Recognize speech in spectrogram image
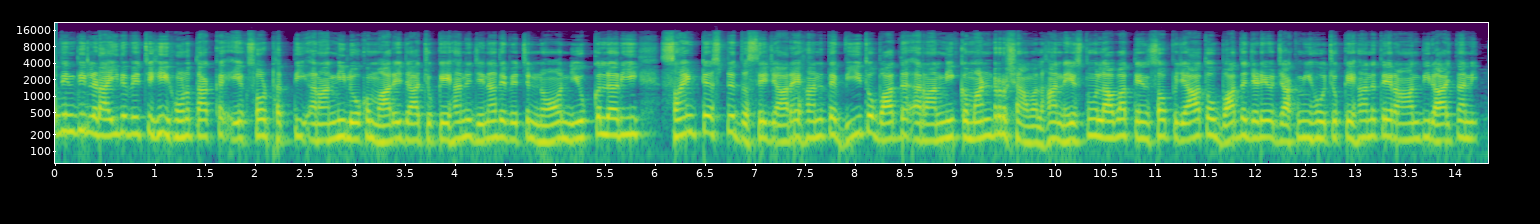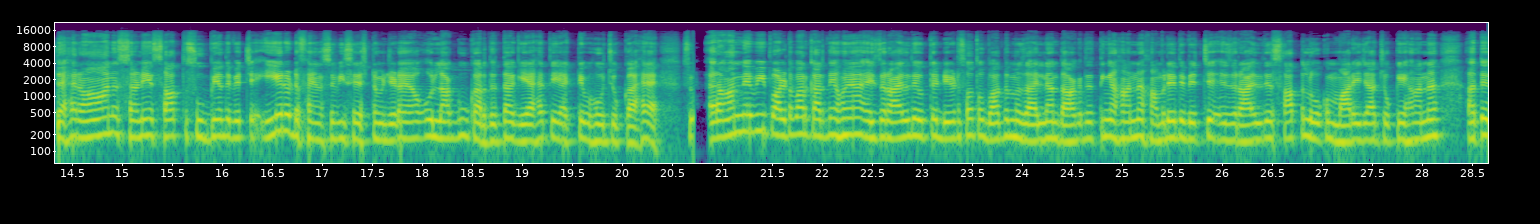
ਦਿਨ ਦੀ ਲੜਾਈ ਦੇ ਵਿੱਚ ਹੀ ਹੁਣ ਤੱਕ 138 ਇਰਾਨੀ ਲੋਕ ਮਾਰੇ ਜਾ ਚੁੱਕੇ ਹਨ, ਜਿਨ੍ਹਾਂ ਦੇ ਵਿੱਚ 9 ਨਿਊਕਲੀਅਰੀ ਸਾਇੰਟਿਸਟ ਦੱਸੇ ਜਾ ਰਹੇ ਹਨ ਤੇ 20 ਤੋਂ ਵੱਧ ਇਰਾਨੀ ਕਮਾਂਡਰ ਸ਼ਾਮਲ ਹਨ। ਇਸ ਤੋਂ ਇਲਾਵਾ 350 ਤੋਂ ਵੱਧ ਜਿਹੜੇ ਉਹ ਜ਼ਖਮੀ ਹੋ ਚੁੱਕੇ ਹਨ ਤੇ ਇਰਾਨ ਦੀ ਰਾਜਧਾਨੀ ਤਹਿਰਾਨ ਸਣੇ 7 ਸੂਬਿਆਂ ਦੇ ਵਿੱਚ 에ਅਰ ਡਿਫੈਂਸ ਵੀ ਸਿਸਟਮ ਜਿਹੜਾ ਹੈ ਉਹ ਲਾਗੂ ਕਰ ਦਿੱਤਾ ਗਿਆ ਹੈ ਤੇ ਐਕਟਿਵ ਹੋ ਚੁੱਕਾ ਹੈ। ਸੋ ਇਰਾਨ ਨੇ ਵੀ ਪਲਟਵਾਰ ਕਰਦਿਆਂ ਹੋਇਆ ਇਜ਼ਰਾਈਲ ਦੇ ਉੱਤੇ 150 ਤੋਂ ਵੱਧ ਮਿਜ਼ਾਈਲਾਂ ਦਾਗ ਦਿੱਤੀਆਂ ਹਨ। ਹਮਲੇ ਦੇ ਵਿੱਚ ਇਜ਼ਰਾਈਲ ਦੇ 7 ਲੋਕ ਮਾਰੇ ਜਾ ਚੁੱਕੇ ਹਨ ਅਤੇ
